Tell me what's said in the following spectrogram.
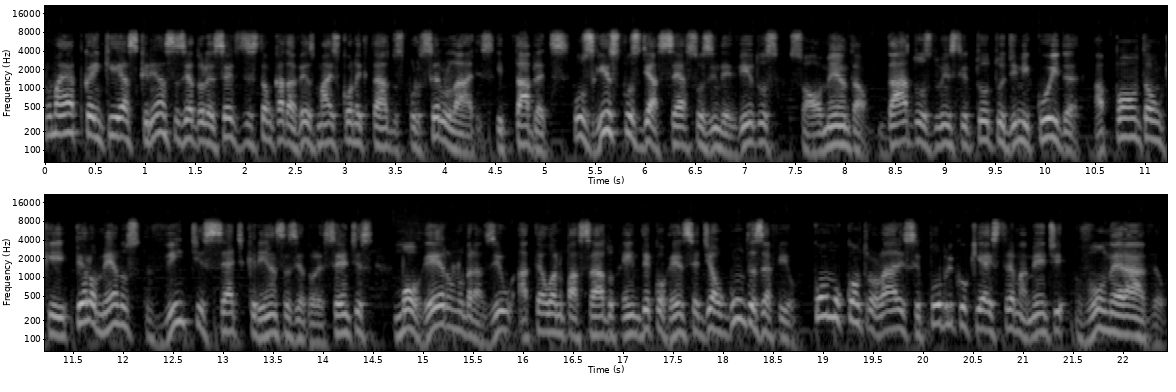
Numa época em que as crianças e adolescentes estão cada vez mais conectados por celulares e tablets, os riscos de acessos indevidos só aumentam. Dados do Instituto de Me Cuida apontam que pelo menos 27 crianças e adolescentes morreram morreram no Brasil até o ano passado em decorrência de algum desafio. Como controlar esse público que é extremamente vulnerável?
